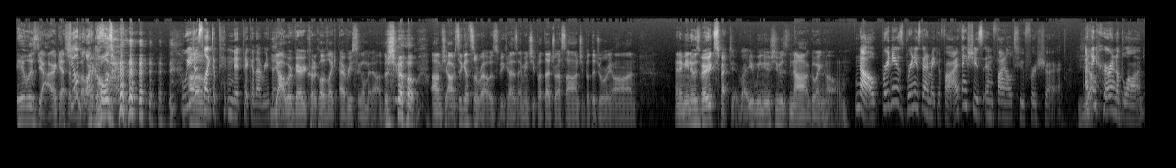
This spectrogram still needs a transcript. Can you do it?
it was yeah. I guess it She was a lot of gold. We just Um, like to p- nitpick at everything. Yeah, we're very critical of like every single minute of the show. Um, she obviously gets the rose because I mean she put that dress on, she put the jewelry on, and I mean it was very expected, right? We knew she was not going home. No, Brittany's Brittany's gonna make it far. I think she's in final two for sure. Yeah. I think her and a blonde.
